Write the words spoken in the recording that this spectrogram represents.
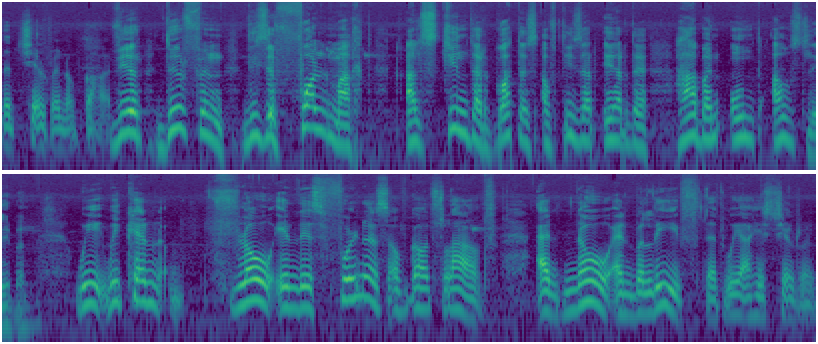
the children of God. Wir dürfen diese Vollmacht als Kinder Gottes auf dieser Erde haben und ausleben. We, we can flow in this fullness of God's love and know and believe that we are His children.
